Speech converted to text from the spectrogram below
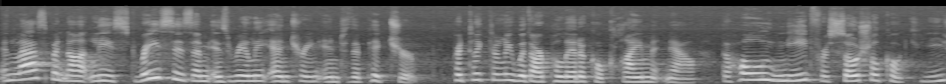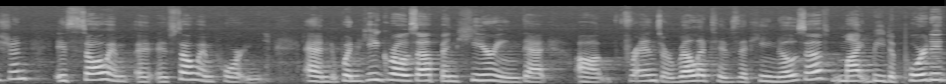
And last but not least, racism is really entering into the picture, particularly with our political climate now. The whole need for social cohesion is so, is so important. And when he grows up and hearing that uh, friends or relatives that he knows of might be deported,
